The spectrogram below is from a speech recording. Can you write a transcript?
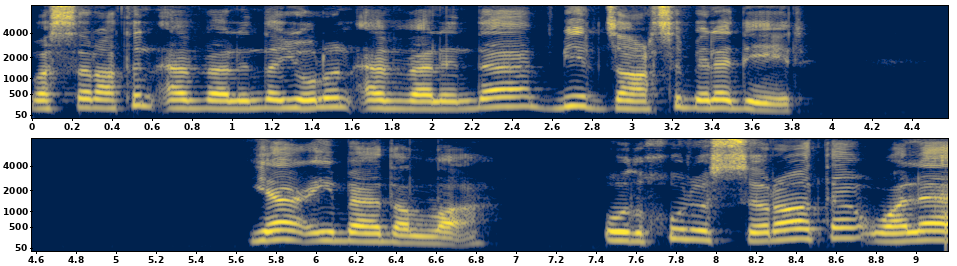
Və sıratın əvvəlində, yolun əvvəlində bir carçı belə deyir. Ya ibadallah, udkhulus sirata və la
